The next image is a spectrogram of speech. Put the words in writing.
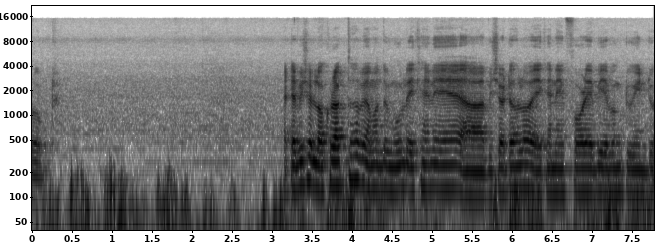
proved. একটা বিষয় লক্ষ্য রাখতে হবে, আমাদের মূল এখানে বিষয়টা হলো এখানে ফোর এবি এবং two into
